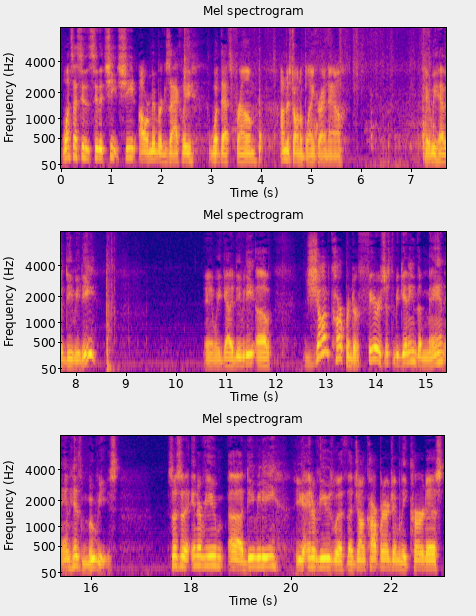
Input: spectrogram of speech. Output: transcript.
once i see the, see the cheat sheet i'll remember exactly what that's from i'm just drawing a blank right now Okay, we have a DVD. And we got a DVD of John Carpenter, Fear is Just the Beginning, The Man and His Movies. So this is an interview uh, DVD. You got interviews with uh, John Carpenter, Jamie Lee Curtis,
